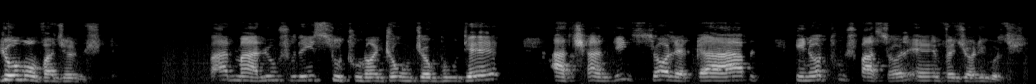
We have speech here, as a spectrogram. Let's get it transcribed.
یه منفجر میشه بعد معلوم شده این ستونایی که اونجا بوده از چندین سال قبل اینا توش مسائل انفجاری گذاشته.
